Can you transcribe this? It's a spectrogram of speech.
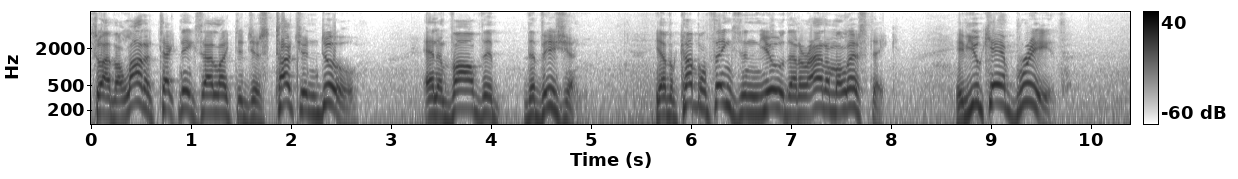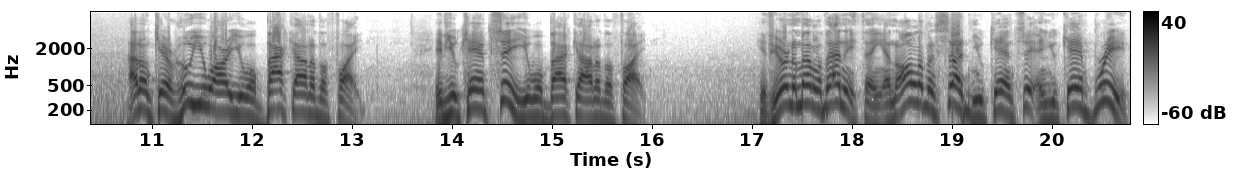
So I have a lot of techniques I like to just touch and do and involve the, the vision. You have a couple things in you that are animalistic. If you can't breathe, I don't care who you are, you will back out of a fight. If you can't see, you will back out of a fight. If you're in the middle of anything and all of a sudden you can't see and you can't breathe,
